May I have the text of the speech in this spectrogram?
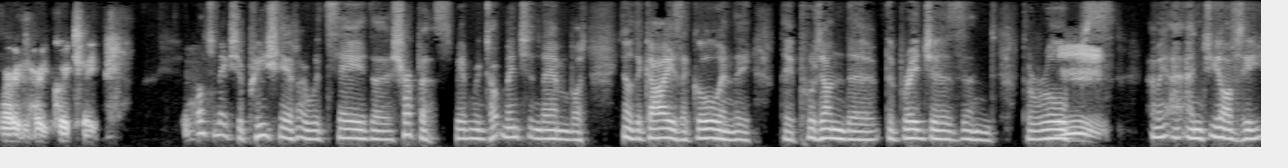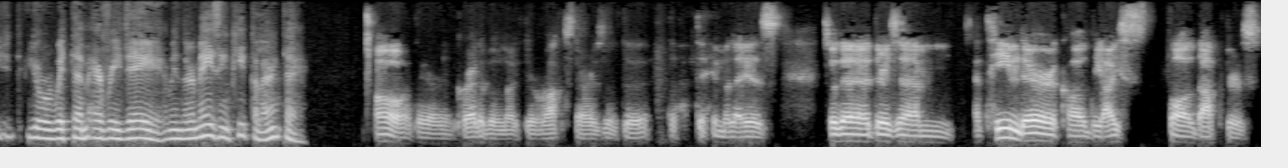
very, very quickly. It also makes you appreciate, I would say, the Sherpas. We haven't t- mentioned them, but you know the guys that go and they they put on the the bridges and the ropes. Mm. I mean, and you know, obviously you're with them every day. I mean, they're amazing people, aren't they? Oh, they're incredible! Like they're rock stars of the the, the Himalayas. So the there's um a team there called the Ice Fall Doctors.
